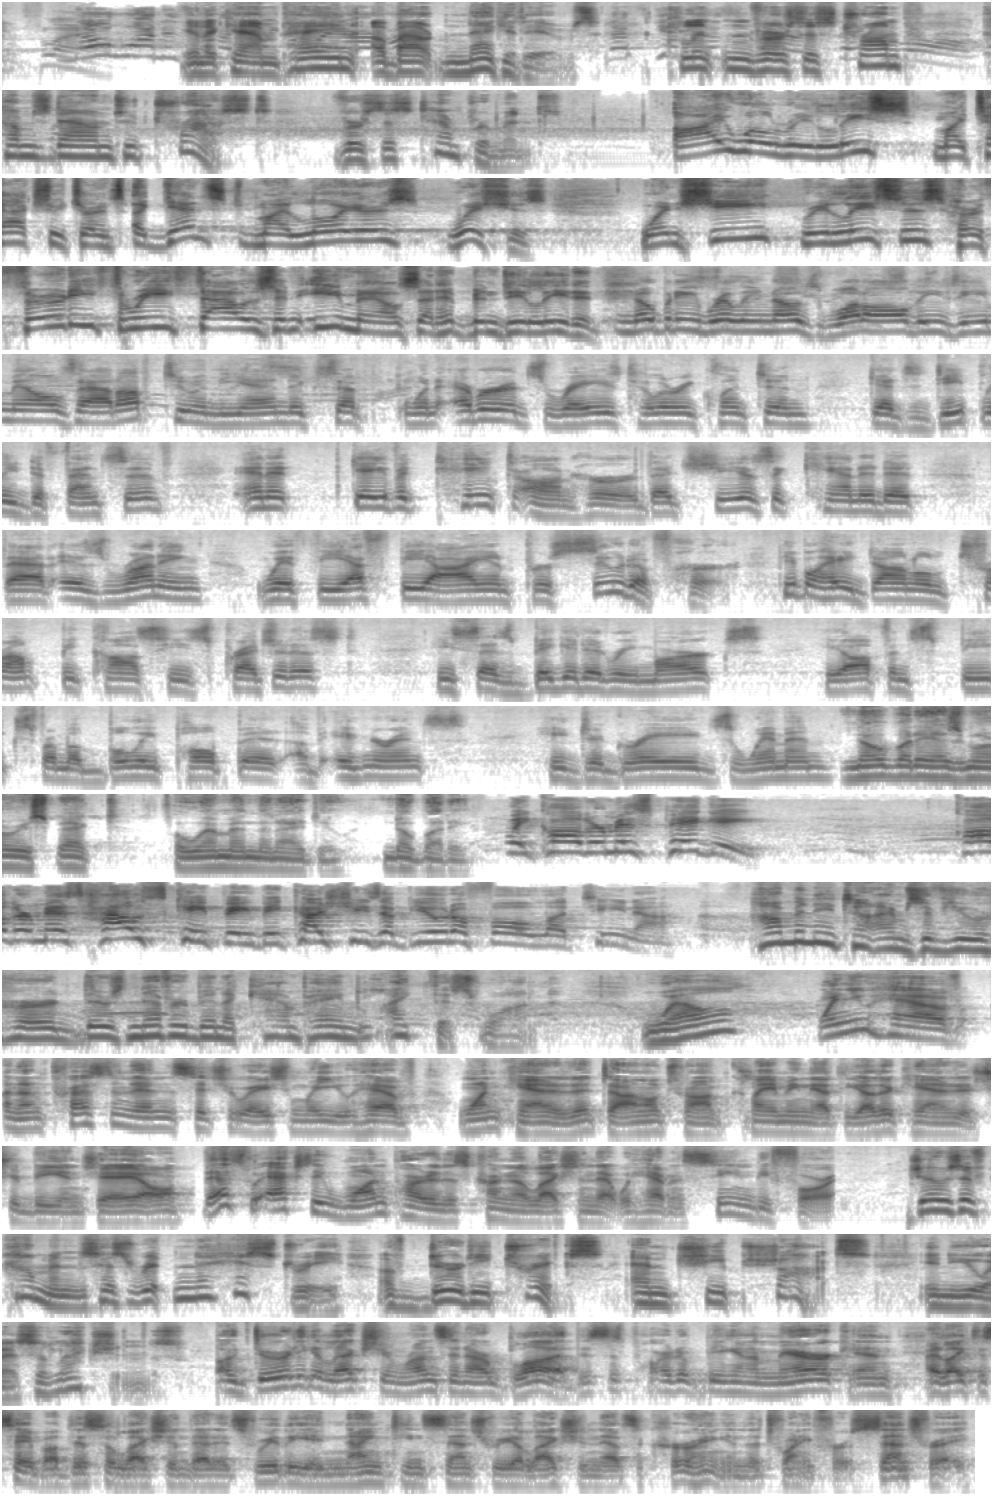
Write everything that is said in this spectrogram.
In a campaign about negatives, Clinton versus Trump comes down to trust versus temperament. I will release my tax returns against my lawyer's wishes when she releases her 33,000 emails that have been deleted. Nobody really knows what all these emails add up to in the end, except whenever it's raised, Hillary Clinton gets deeply defensive, and it gave a taint on her that she is a candidate that is running with the FBI in pursuit of her. People hate Donald Trump because he's prejudiced. He says bigoted remarks. He often speaks from a bully pulpit of ignorance. He degrades women. Nobody has more respect for women than I do. Nobody. We called her Miss Piggy, called her Miss Housekeeping because she's a beautiful Latina. How many times have you heard there's never been a campaign like this one? Well, When you have an unprecedented situation where you have one candidate, Donald Trump, claiming that the other candidate should be in jail, that's actually one part of this current election that we haven't seen before. Joseph Cummins has written a history of dirty tricks and cheap shots in U.S. elections. A dirty election runs in our blood. This is part of being an American. I'd like to say about this election that it's really a 19th century election that's occurring in the 21st century.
